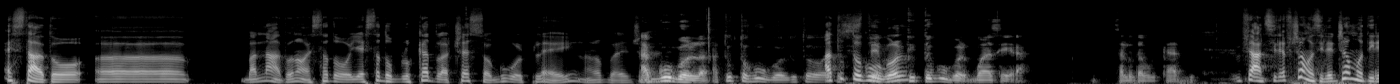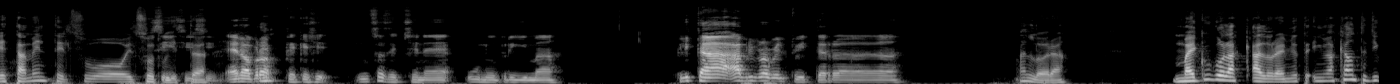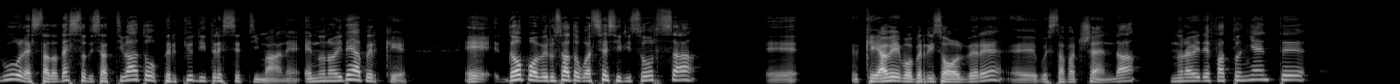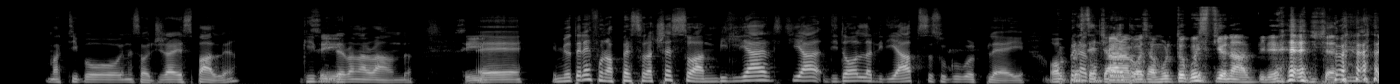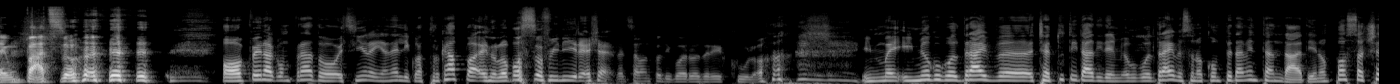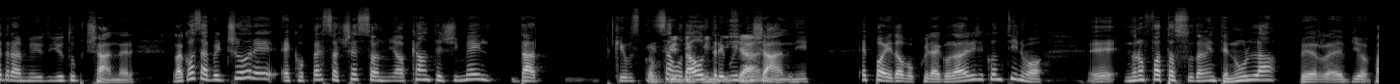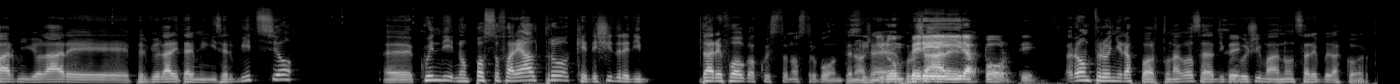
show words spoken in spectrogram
è stato uh, bannato, no? È stato, gli è stato bloccato l'accesso a Google Play, una roba del A genere. Google. A tutto Google. Tutto A tutto. Google? Tutto Google, buonasera. Saluta Vulcardi. Anzi, facciamo così, leggiamo direttamente il suo, il suo Sì, sì, tweet. sì. Eh no, però Mm. perché ci- non so se ce n'è uno prima. Clicca, apri proprio il Twitter. eh. Allora, my Google ac- allora il, mio te- il mio account di Google è stato adesso disattivato per più di tre settimane e non ho idea perché. E dopo aver usato qualsiasi risorsa eh, che avevo per risolvere eh, questa faccenda, non avete fatto niente, ma tipo, ne so, girare le spalle? Give Sì. me the run around. Sì. Eh, il mio telefono ha perso l'accesso a miliardia di dollari di apps su Google Play. Ho appena Questa è già comprato... una cosa molto questionabile. cioè, sei un pazzo. Ho appena comprato il Signore degli Anelli 4K e non lo posso finire. Cioè, pensa quanto ti può rodere il culo. il, me- il mio Google Drive, cioè tutti i dati del mio Google Drive sono completamente andati e non posso accedere al mio YouTube channel. La cosa peggiore è che ho perso accesso al mio account Gmail da- che utilizzavo da oltre 15 15 anni, anni. E poi dopo qui leggo la continuo. eh, non ho fatto assolutamente nulla per vio- farmi violare, per violare i termini di servizio. Eh, quindi non posso fare altro che decidere di dare fuoco a questo nostro ponte, no? Sì, Cioè, di rompere bruciare- i rapporti. rompere ogni rapporto, una cosa di cui Sì. Kojima non sarebbe d'accordo.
